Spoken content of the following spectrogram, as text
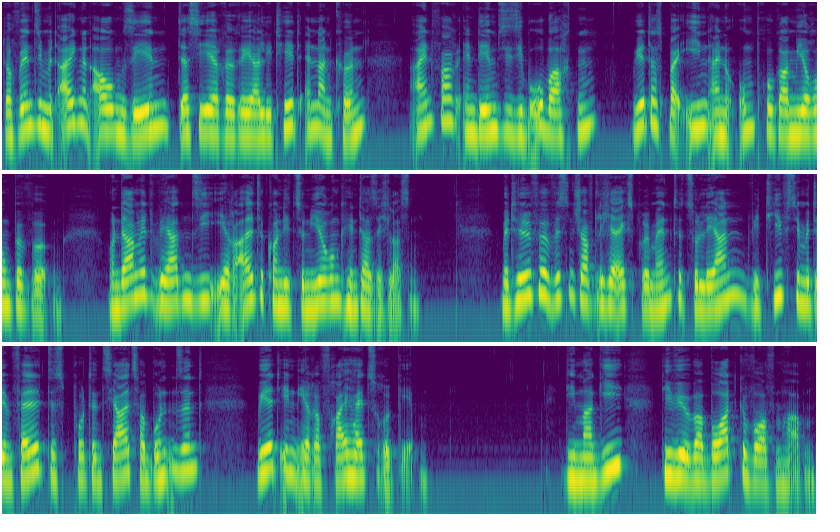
doch wenn Sie mit eigenen Augen sehen, dass Sie Ihre Realität ändern können, einfach indem Sie sie beobachten, wird das bei Ihnen eine Umprogrammierung bewirken und damit werden Sie Ihre alte Konditionierung hinter sich lassen. Mit Hilfe wissenschaftlicher Experimente zu lernen, wie tief Sie mit dem Feld des Potenzials verbunden sind, wird Ihnen Ihre Freiheit zurückgeben. Die Magie, die wir über Bord geworfen haben.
